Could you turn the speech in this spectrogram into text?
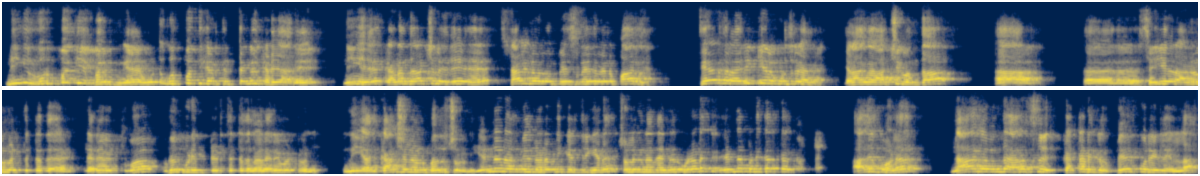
நீங்க உற்பத்தியை பெருக்குங்க. உற்பத்திக்கான திட்டங்கள் கிடையாது. நீங்க கடந்த ஆட்சியில இதே ஸ்டாலின் அவர்கள் பேசுனது வேணும் பாருங்க. தேர்தல் அறிக்கையில கொடுத்துருக்காங்க. நாங்க ஆட்சிக்கு வந்தா ஆஹ், ஆஹ், செய்யற அனுமதி திட்டத்தை நிறைவேற்றுவோம் உடன்படிப்பு திட்டத்தை நான் நிறைவேற்றுவேன். நீங்க அது கான்ஸ்டியூஷன் பதில் சொல்லுங்க என்னென்ன அது மீது நடவடிக்கை எடுத்தீங்கன்னு சொல்லுங்க நான் என்ன? நடக்கு என்ன பண்ணிதான் அது போல நாங்க வந்து அரசு கட்டடங்கள் மேற்கூரைகள் எல்லாம்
